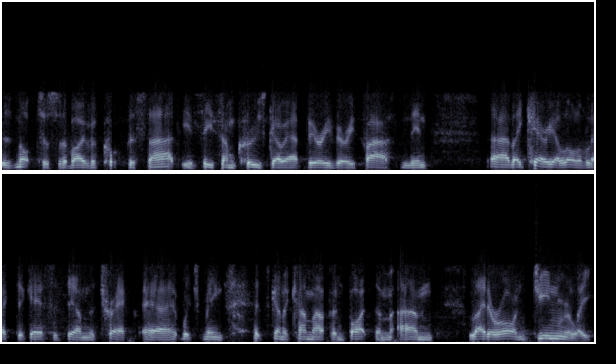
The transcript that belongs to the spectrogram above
is, not to sort of overcook the start. You see some crews go out very, very fast, and then uh, they carry a lot of lactic acid down the track, uh, which means it's going to come up and bite them um, later on, generally.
